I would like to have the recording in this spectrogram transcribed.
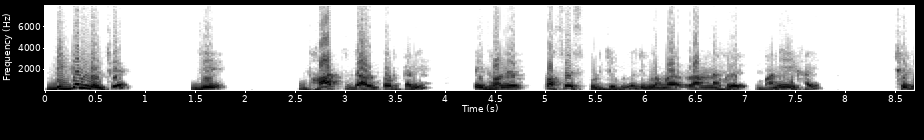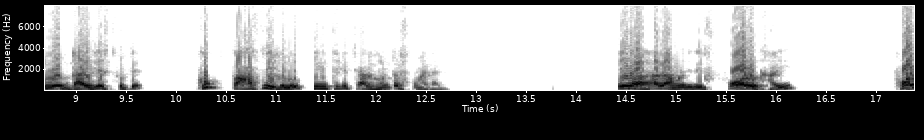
বিজ্ঞান বলছে যে ভাত, ডাল, তরকারি, এই ধরনের প্রসেস ফুড যেগুলো যেগুলো আমরা রান্নাঘরে বানিয়ে খাই, সেগুলো ডাইজেস্ট হতে খুব তাড়াতাড়ি হলেও তিন থেকে চার ঘণ্টা সময় লাগে। এবার আমরা যদি ফল খাই, ফল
